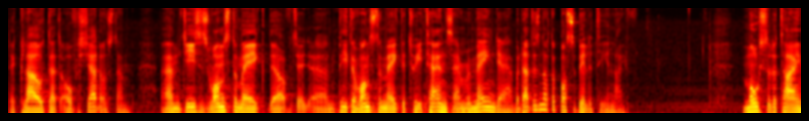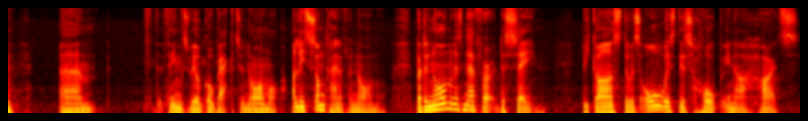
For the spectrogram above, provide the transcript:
the cloud that overshadows them. Um, Jesus wants to make the uh, Peter wants to make the three tents and remain there, but that is not a possibility in life most of the time um, th- things will go back to normal, at least some kind of a normal. But the normal is never the same because there is always this hope in our hearts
